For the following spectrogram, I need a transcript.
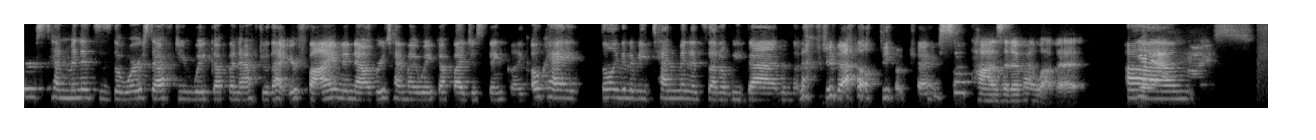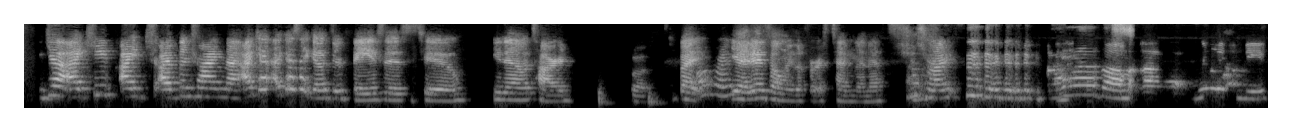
first 10 minutes is the worst after you wake up, and after that, you're fine. And now every time I wake up, I just think, like, okay, it's only going to be 10 minutes that'll be bad, and then after that, I'll be okay. You're so positive. I love it. Yeah. Um, nice. Yeah, I keep. I I've been trying that. I guess I guess I go through phases too. You know, it's hard. But- But All right. yeah, it is only the first ten minutes. She's right. I have um, a really amazing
